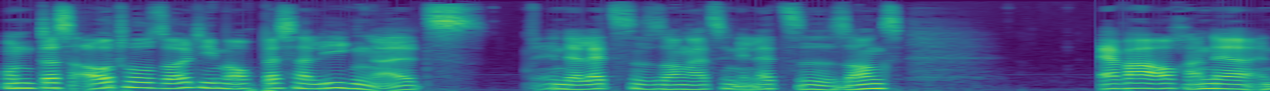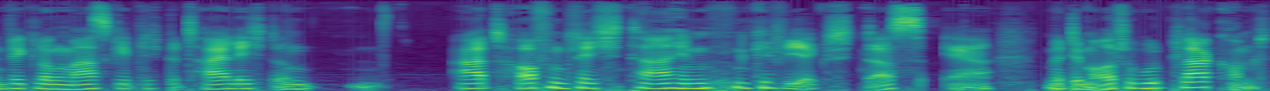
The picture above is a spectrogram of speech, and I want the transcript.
und das Auto sollte ihm auch besser liegen als in der letzten Saison, als in den letzten Saisons. Er war auch an der Entwicklung maßgeblich beteiligt und hat hoffentlich dahin gewirkt, dass er mit dem Auto gut klarkommt.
